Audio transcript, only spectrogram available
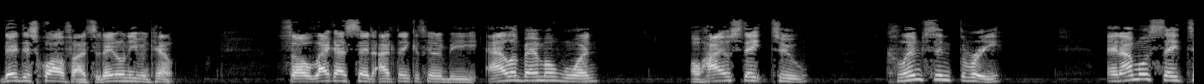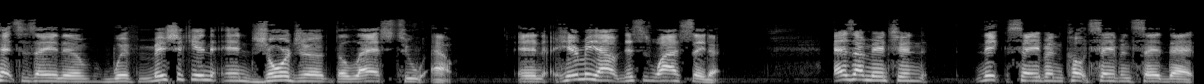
they're disqualified, so they don't even count. So, like I said, I think it's going to be Alabama one, Ohio State two, Clemson three, and I'm gonna say Texas A&M with Michigan and Georgia the last two out. And hear me out. This is why I say that. As I mentioned, Nick Saban, Coach Saban said that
